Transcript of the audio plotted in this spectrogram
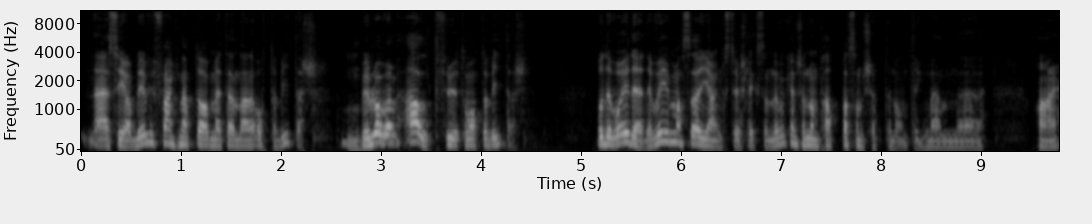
nej, så jag blev ju fan knappt av med ett enda 8-bitars. Vi blev av med allt förutom 8-bitars. Och det var ju det. Det var ju massa youngsters liksom. Det var kanske någon pappa som köpte någonting, men eh, nej.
